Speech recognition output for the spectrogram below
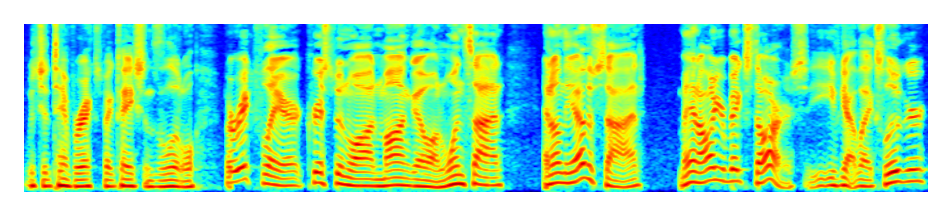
we should temper expectations a little, but Ric Flair, Chris Benoit, and Mongo on one side. And on the other side, man, all your big stars. You've got Lex Luger,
